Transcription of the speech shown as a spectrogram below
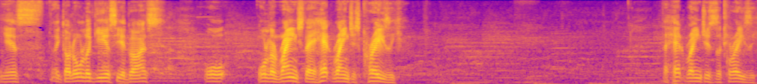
Yes, they got all the gears here, guys. All, all the range, their hat range is crazy. The hat ranges are crazy.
